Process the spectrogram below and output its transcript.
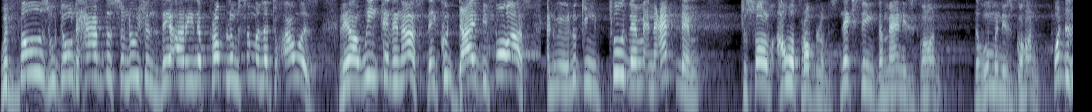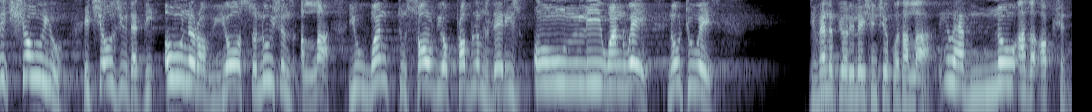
with those who don't have the solutions. They are in a problem similar to ours. They are weaker than us. They could die before us. And we were looking to them and at them to solve our problems. Next thing, the man is gone. The woman is gone. What does it show you? It shows you that the owner of your solutions, Allah, you want to solve your problems. There is only one way, no two ways. Develop your relationship with Allah. You have no other option.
